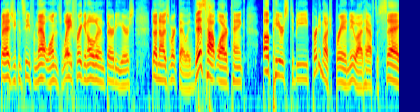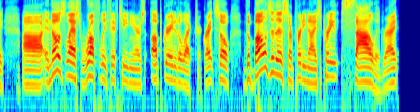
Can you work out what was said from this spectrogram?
But as you can see from that one, it's way freaking older than 30 years. Doesn't always work that way. This hot water tank appears to be pretty much brand new, I'd have to say. Uh, and those last roughly 15 years, upgraded electric, right? So the bones of this are pretty nice, pretty solid, right?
